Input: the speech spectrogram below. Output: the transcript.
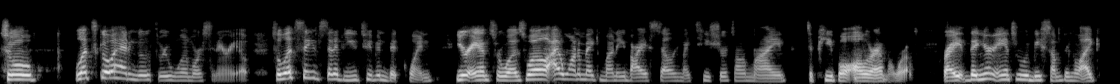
So let's go ahead and go through one more scenario. So let's say instead of YouTube and Bitcoin, your answer was, well, I want to make money by selling my t-shirts online to people all around the world right? Then your answer would be something like,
